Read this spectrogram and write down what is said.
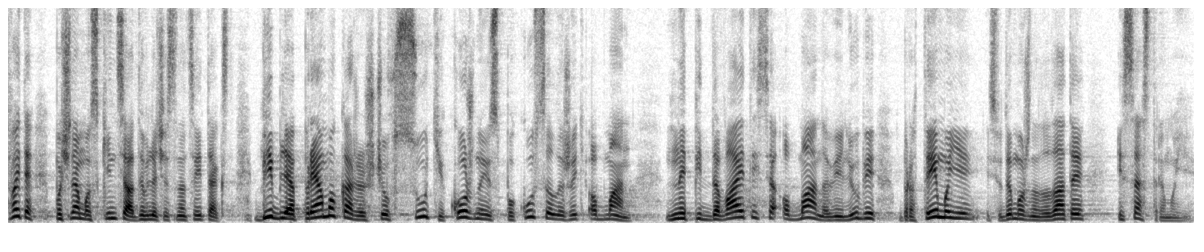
Давайте почнемо з кінця, дивлячись на цей текст. Біблія прямо каже, що в суті кожної спокуси лежить обман. Не піддавайтеся обманові, любі брати мої, і сюди можна додати і сестри мої.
